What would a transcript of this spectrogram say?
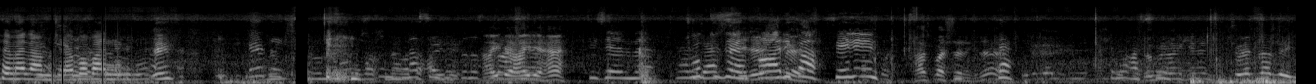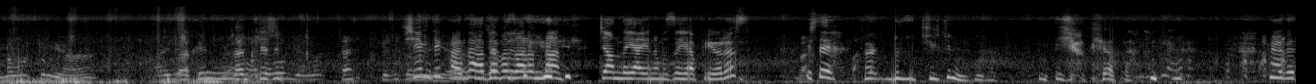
Temel amca, babaannem. Haydi haydi he. Güzel mi? Çok güzel, harika. Serin. Has başlarınki değil mi? Öbürünkini çörekler de unuttum ya. Bakın sen kesin. Sen kesin. Şimdi Adapazarı'ndan canlı yayınımızı yapıyoruz. İşte Çirkin mi? yok yok. Hadi.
